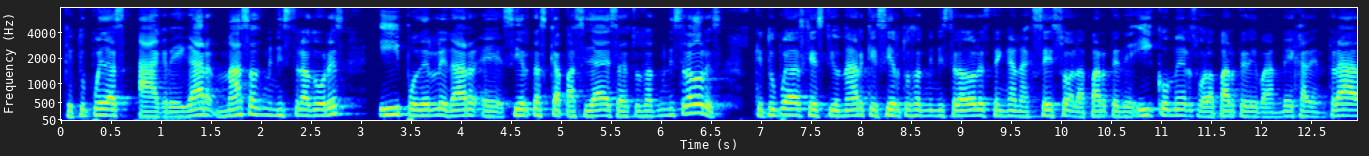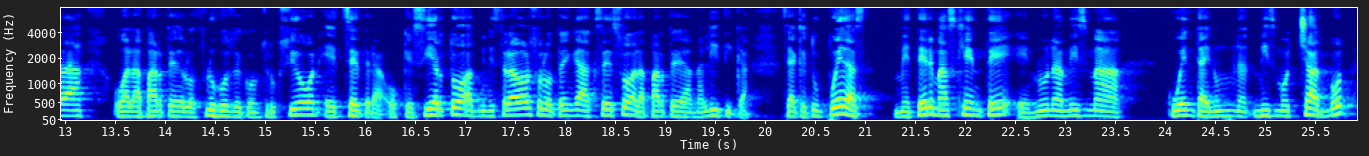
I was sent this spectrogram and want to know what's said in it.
que tú puedas agregar más administradores y poderle dar eh, ciertas capacidades a estos administradores, que tú puedas gestionar que ciertos administradores tengan acceso a la parte de e-commerce o a la parte de bandeja de entrada o a la parte de los flujos de construcción, etcétera, o que cierto administrador solo tenga acceso a la parte de analítica, o sea que tú puedas meter más gente en una misma cuenta en un mismo chatbot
